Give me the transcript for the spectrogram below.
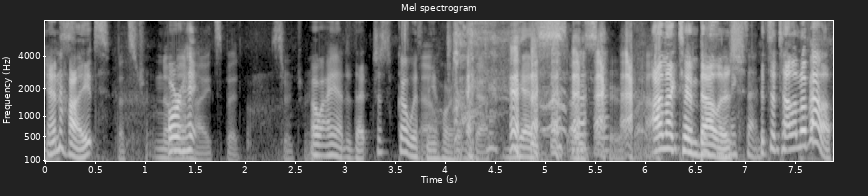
and Yes, heights, That's true. No, not heights, but surgery. Oh, I added that. Just go with me, Oh, Jorge. okay. yes, I was terrified. I like to embellish. sense. It's a telenovela.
